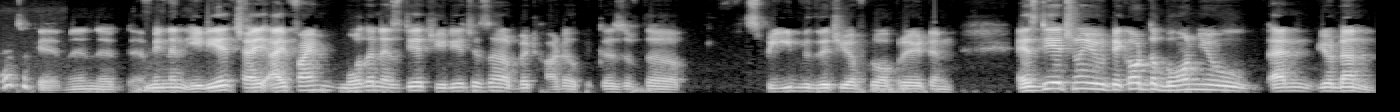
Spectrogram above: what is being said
That's okay. I mean, I mean, an EDH, I, I find more than SDH, EDHs are a bit harder because of the speed with which you have to operate. And SDH, you know, you take out the bone, you and you're done.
